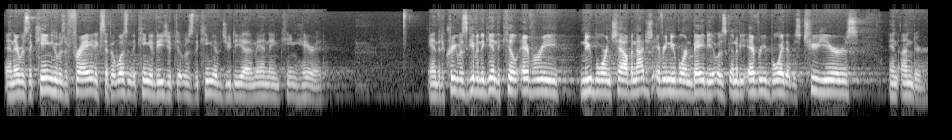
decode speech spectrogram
And there was the king who was afraid, except it wasn't the king of Egypt, it was the king of Judea, a man named King Herod. And the decree was given again to kill every newborn child, but not just every newborn baby, it was going to be every boy that was two years and under.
